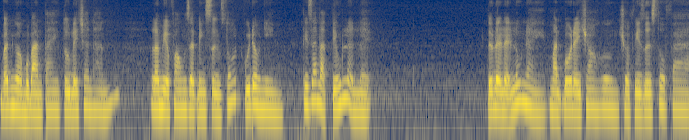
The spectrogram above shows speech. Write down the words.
Bất ngờ một bàn tay túm lấy chân hắn. Lâm Hiểu Phong giật mình sừng sốt cúi đầu nhìn Thì ra là Tiếu Lệ Lệ. Tiếu Lệ Lệ lúc này Mặt bôi đầy cho hương chuột phía dưới sofa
